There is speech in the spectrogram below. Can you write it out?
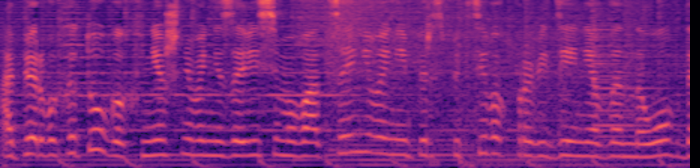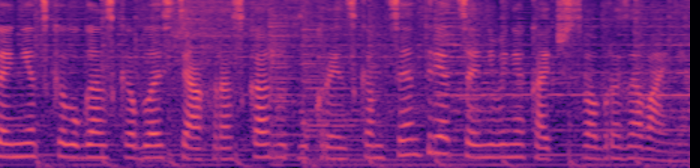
О первых итогах внешнего независимого оценивания и перспективах проведения ВНО в Донецкой и Луганской областях расскажут в Украинском центре оценивания качества образования.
